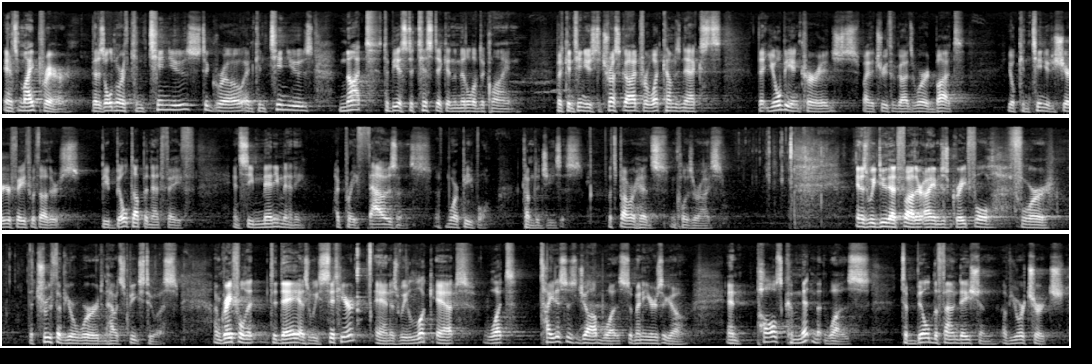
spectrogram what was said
And it's my prayer that as Old North continues to grow and continues not to be a statistic in the middle of decline, but continues to trust God for what comes next, that you'll be encouraged by the truth of God's word, but you'll continue to share your faith with others, be built up in that faith, and see many, many, I pray thousands of more people come to Jesus. Let's bow our heads and close our eyes. And as we do that, Father, I am just grateful for the truth of your word and how it speaks to us. I'm grateful that today, as we sit here and as we look at what Titus's job was so many years ago, and Paul's commitment was to build the foundation of your church,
